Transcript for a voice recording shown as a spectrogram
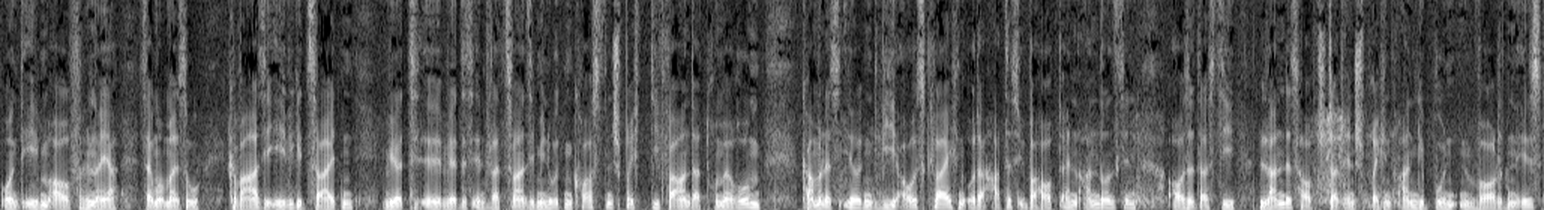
und eben auf, naja, sagen wir mal so, quasi ewige Zeiten wird, äh, wird es etwa 20 Minuten kosten, sprich, die fahren da drumherum. Kann man das irgendwie ausgleichen oder hat es überhaupt einen anderen Sinn, außer dass die Landeshauptstadt entsprechend angebunden worden ist?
